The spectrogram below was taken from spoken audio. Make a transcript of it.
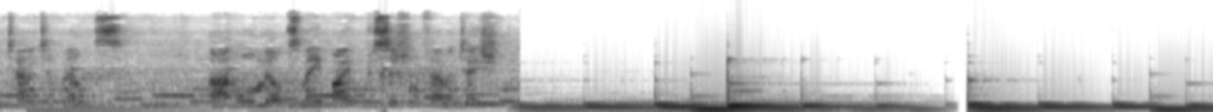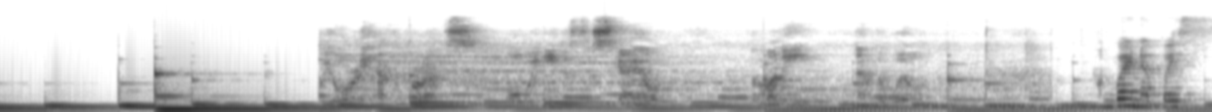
alternative milks uh, or milks made by precision fermentation. We already have the products. All we need is the scale, the money, and the will. Bueno, pues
